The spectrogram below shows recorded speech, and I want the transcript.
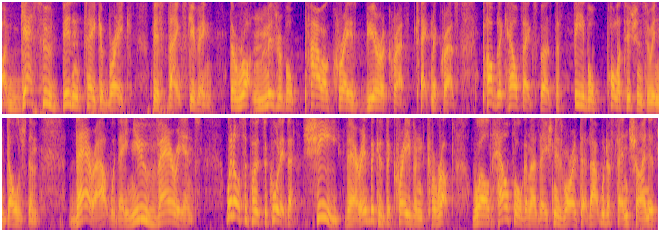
But guess who didn't take a break this Thanksgiving? The rotten, miserable, power crazed bureaucrats, technocrats, public health experts, the feeble politicians who indulge them. They're out with a new variant. We're not supposed to call it the Xi variant because the craven, corrupt World Health Organization is worried that that would offend China's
